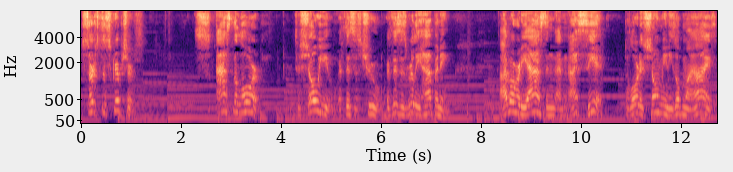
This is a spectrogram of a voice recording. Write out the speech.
search the scriptures, ask the Lord to show you if this is true, if this is really happening. I've already asked and, and I see it. The Lord has shown me and He's opened my eyes.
